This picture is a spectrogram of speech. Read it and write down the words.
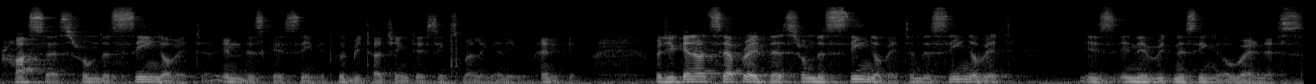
process from the seeing of it. In this case, seeing. It could be touching, tasting, smelling, any, anything. But you cannot separate this from the seeing of it. And the seeing of it is in a witnessing awareness.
